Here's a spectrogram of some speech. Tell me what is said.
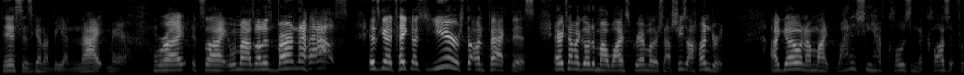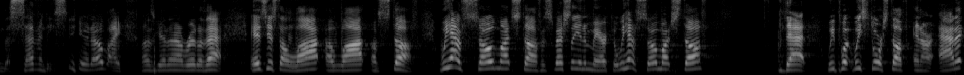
this is going to be a nightmare, right? It's like, we might as well just burn the house. It's going to take us years to unpack this. Every time I go to my wife's grandmother's house, she's 100. I go and I'm like, why does she have clothes in the closet from the 70s? You know, like, let's get rid of that. It's just a lot, a lot of stuff. We have so much stuff, especially in America. We have so much stuff that we put, we store stuff in our attic.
